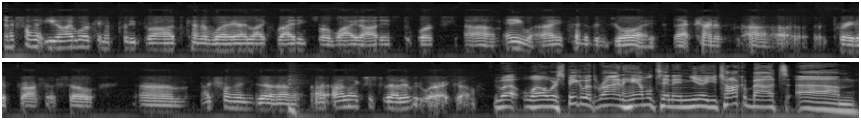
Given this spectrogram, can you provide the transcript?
I find you know I work in a pretty broad kind of way. I like writing for a wide audience that works um, anywhere. I kind of enjoy that kind of uh, creative process. So um, I find uh, I, I like just about everywhere I go. Well, well, we're speaking with Ryan Hamilton, and you know, you talk about um,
